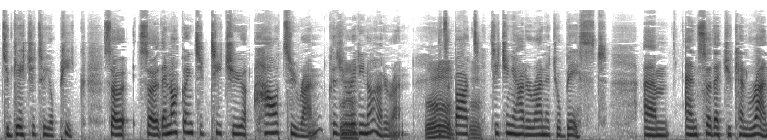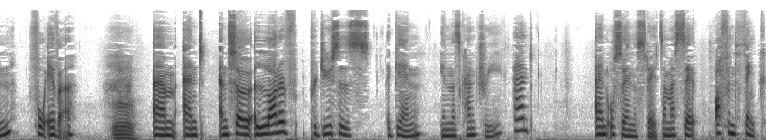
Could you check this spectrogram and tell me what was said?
to get you to your peak. So, so they're not going to teach you how to run because you mm. already know how to run. It's about teaching you how to run at your best. Um, and so that you can run forever. Um, and, and so a lot of producers, again, in this country and and also in the states, I must say, often think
